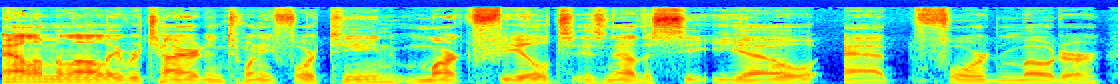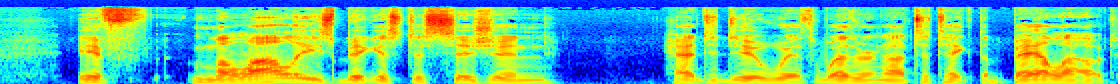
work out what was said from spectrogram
Alan Mulally retired in 2014. Mark Fields is now the CEO at Ford Motor. If Mulally's biggest decision had to do with whether or not to take the bailout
